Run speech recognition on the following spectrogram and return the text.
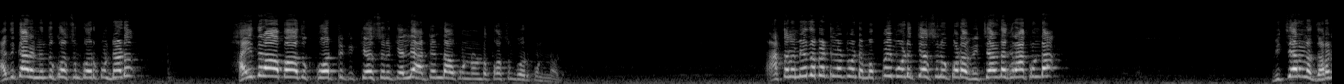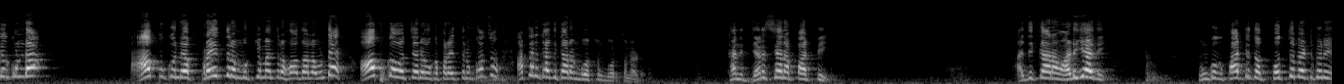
అధికారం ఎందుకోసం కోరుకుంటున్నాడు? హైదరాబాదు కోర్టుకి కేసులకు వెళ్ళి అటెండ్ అవ్వకుండా ఉండడం కోసం కోరుకుంటున్నాడు. అతని మీద పెట్టినటువంటి ముప్పై మూడు కేసులు కూడా విచారణకు రాకుండా విచారణ జరగకుండా ఆపుకునే ప్రయత్నం ముఖ్యమంత్రి హోదాలో ఉంటే ఆపుకోవచ్చనే ఒక ప్రయత్నం కోసం అతనికి అధికారం కోసం కోరుతున్నాడు. కానీ జనసేన పార్టీ అధికారం అడిగేది ఇంకొక పార్టీతో పొత్తు పెట్టుకుని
